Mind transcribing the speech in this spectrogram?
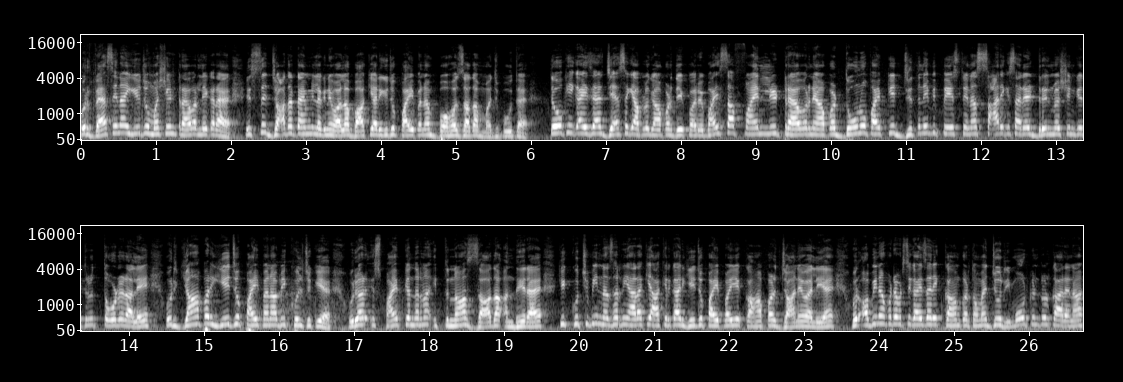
और वैसे ना ये जो मशीन ड्राइवर लेकर आया है, इससे ज़्यादा टाइम नहीं लगने वाला। बाकी यार, ये जो पाइप है ना, बहुत ज़्यादा मज़बूत है। तो ओके गाइज़ यार, जैसे कि आप लोग यहाँ पर देख पा रहे हो, भाई साहब फाइनली ट्रैवर ने यहाँ पर दोनों पाइप के जितने भी पेस्ट थे ना, सारे के सारे ड्रिल मशीन के थ्रू तोड़ डाले और यहाँ पर ये जो पाइप है ना, अभी खुल चुकी है। और यार, इस पाइप के अंदर ना इतना ज़्यादा अंधेरा है कि कुछ भी नज़र नहीं आ रहा कि आखिरकार ये जो पाइप है, ये कहाँ पर जाने वाली है। और अभी ना फटाफट से गाइज़ यार, एक काम करता हूँ मैं, जो रिमोट कंट्रोल कार है ना,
